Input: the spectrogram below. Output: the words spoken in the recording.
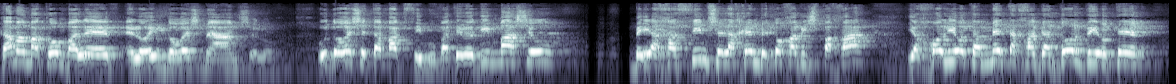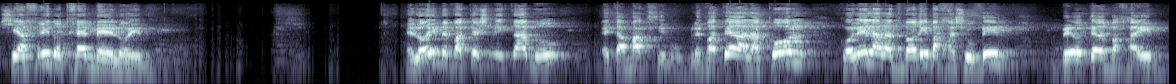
כמה מקום בלב אלוהים דורש מהעם שלו. הוא דורש את המקסימום, ואתם יודעים משהו? ביחסים שלכם בתוך המשפחה יכול להיות המתח הגדול ביותר שיפריד אתכם מאלוהים. אלוהים מבקש מאיתנו את המקסימום, לוותר על הכל, כולל על הדברים החשובים ביותר בחיים.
